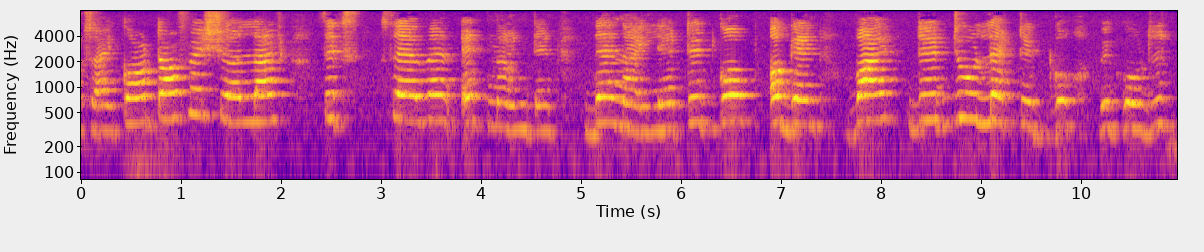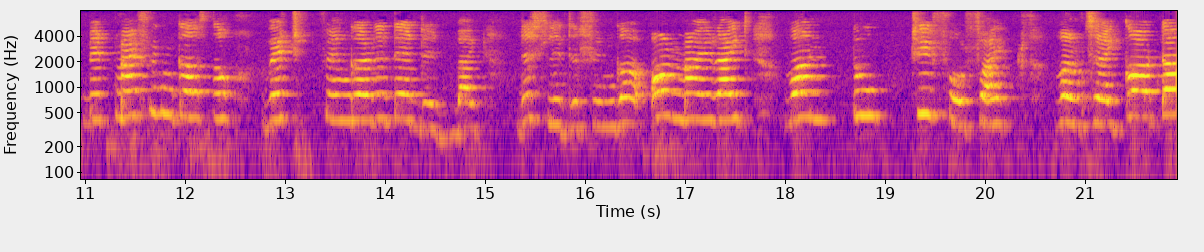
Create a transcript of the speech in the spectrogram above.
once I got official at six, seven, eight, nine, ten. Then I let it go again. Why did you let it go? Because it bit my finger. So which finger did it bite? This little finger on my right. One, two, three, four, five. Once I got a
